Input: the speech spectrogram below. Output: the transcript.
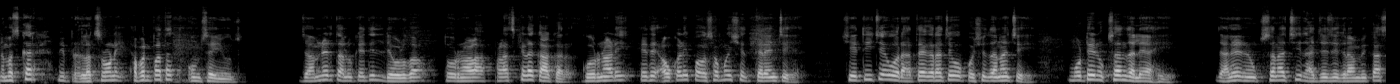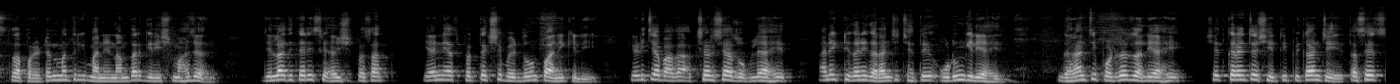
नमस्कार मी प्रल्हाद सोणे आपण पाहतात ओमसाई न्यूज. जामनेर तालुक्यातील देऊळगाव तोरणाळा फळासखेडा काकर गोरनाडे येथे अवकाळी पावसामुळे शेतकऱ्यांचे शेतीचे व राहत्या घराचे व पशुधनाचे मोठे नुकसान झाले आहे. झालेल्या नुकसानाची राज्याचे ग्रामविकास तथा पर्यटन मंत्री मान्य नामदार गिरीश महाजन जिल्हाधिकारी श्री आयुष प्रसाद यांनी आज प्रत्यक्ष भेट देऊन पाहणी केली. केळीच्या बागा अक्षरशः झोपल्या आहेत. अनेक ठिकाणी घरांची छते उडून गेली आहेत. घरांची पडझड झाली आहे. शेतकऱ्यांच्या शेती पिकांचे तसेच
